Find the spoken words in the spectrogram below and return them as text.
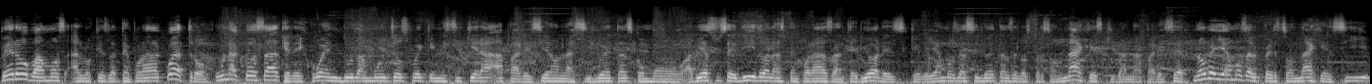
Pero vamos a lo que es la temporada 4. Una cosa que dejó en duda muchos fue que ni siquiera aparecieron las siluetas como había sucedido en las temporadas anteriores, que veíamos las siluetas de los personajes que iban a aparecer. No veíamos al personaje en sí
